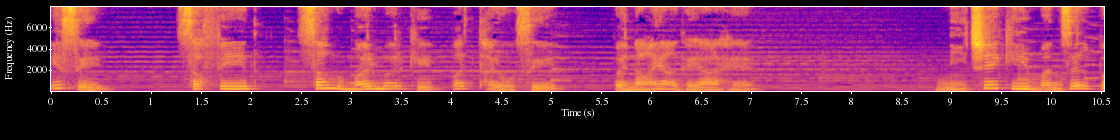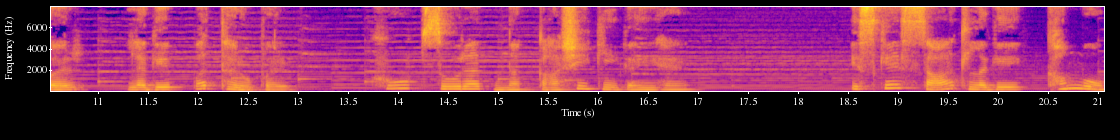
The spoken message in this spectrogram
इसे सफ़ेद संगमरमर के पत्थरों से बनाया गया है। नीचे की मंजिल पर लगे पत्थरों पर खूबसूरत नक्काशी की गई है। इसके साथ लगे खम्भों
